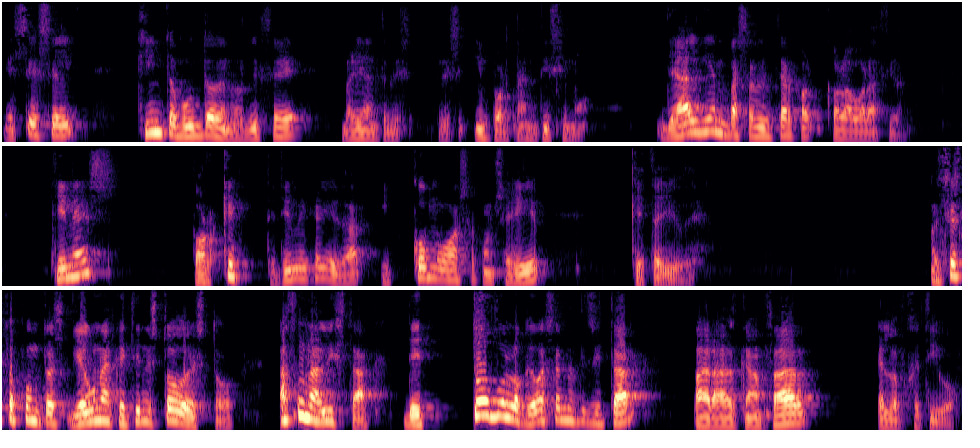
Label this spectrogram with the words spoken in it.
Ese es el quinto punto que nos dice Brian importantísimo de alguien vas a necesitar colaboración. ¿Quién es? ¿Por qué te tiene que ayudar? ¿Y cómo vas a conseguir que te ayude? El sexto punto es, ya una que tienes todo esto, haz una lista de todo lo que vas a necesitar para alcanzar el objetivo.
